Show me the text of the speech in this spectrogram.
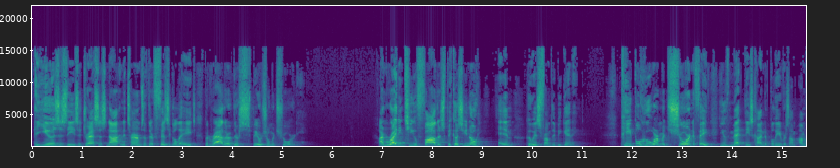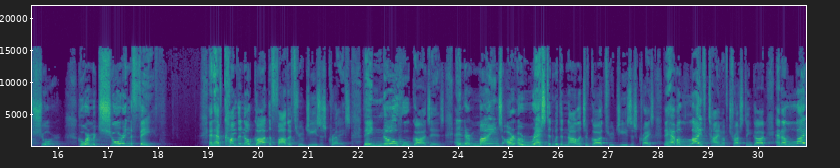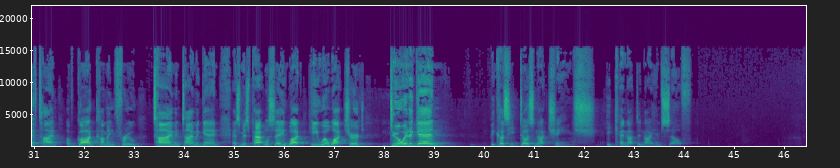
He uses these addresses not in the terms of their physical age, but rather of their spiritual maturity. I'm writing to you, fathers, because you know him who is from the beginning. People who are mature in the faith. You've met these kind of believers, I'm, I'm sure, who are mature in the faith and have come to know God the Father through Jesus Christ. They know who God is, and their minds are arrested with the knowledge of God through Jesus Christ. They have a lifetime of trusting God and a lifetime of God coming through time and time again. As Miss Pat will say, what? He will what, church? Do it again. Because he does not change. He cannot deny himself.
